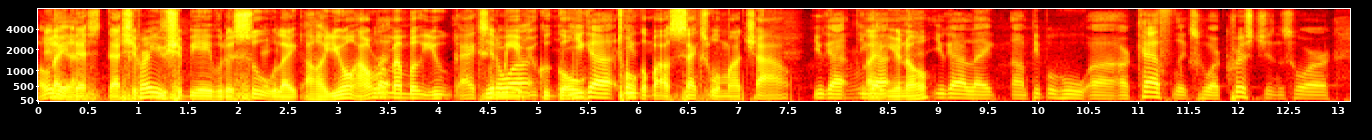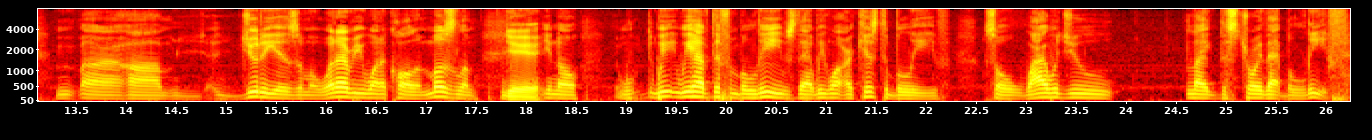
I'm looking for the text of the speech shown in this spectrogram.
Oh like yeah. that's that should Crazy. you should be able to sue. Like, oh, you don't, I don't Like, remember you asking you know me what? if you could go You got- talk you- about sex with my child. You got you Like, got you know? you got like um, people who uh, are Catholics, who are Christians, who are uh, um, Judaism or whatever you want to call it, Muslim. Yeah. You know, we we have different beliefs that we want our kids to believe. So why would you like destroy that belief?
